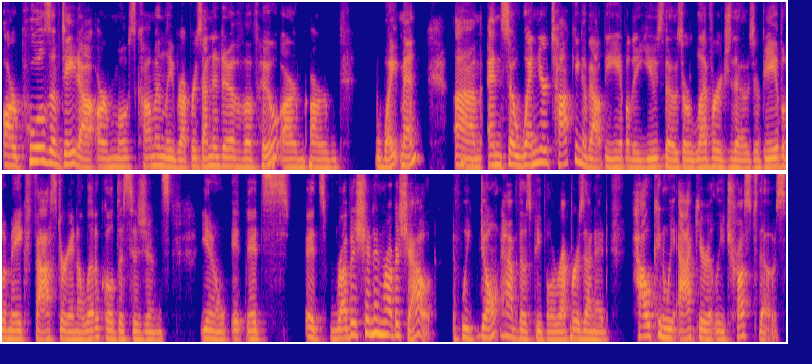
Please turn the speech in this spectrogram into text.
Our pools of data are most commonly representative of who? Our, our white men. Mm-hmm. Um, and so when you're talking about being able to use those or leverage those or be able to make faster analytical decisions, you know, it, it's it's rubbish in and rubbish out. If we don't have those people represented, how can we accurately trust those?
